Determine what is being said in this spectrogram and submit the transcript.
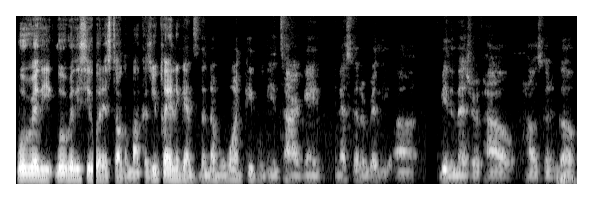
we'll really we'll really see what it's talking about because you're playing against the number one people the entire game, and that's gonna really uh be the measure of how how it's gonna go.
